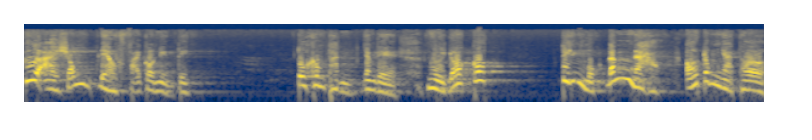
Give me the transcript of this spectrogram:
cứ ai sống đều phải có niềm tin. Tôi không thành vấn đề người đó có tin một đấng nào ở trong nhà thờ,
